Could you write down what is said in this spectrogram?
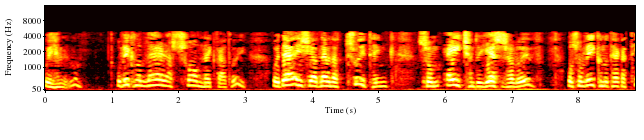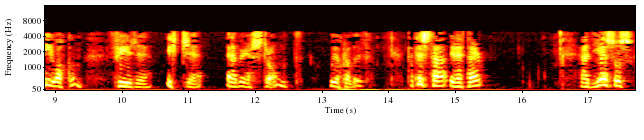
og i himmelen. Og vi kan læra så nek hver tøy. Og det er ikke at nevna tøy ting som eikjent Jesus har liv, og som vi kunne teka til okken, fyrir ikke er vi en strongt i okra liv. Det første er dette at Jesus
